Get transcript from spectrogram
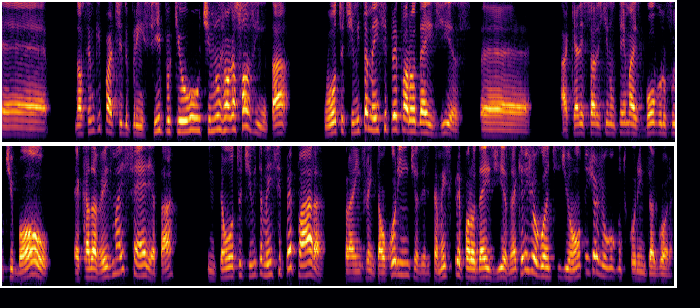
É, nós temos que partir do princípio que o time não joga sozinho, tá? O outro time também se preparou 10 dias. É, aquela história de que não tem mais bobo no futebol é cada vez mais séria, tá? Então, outro time também se prepara para enfrentar o Corinthians. Ele também se preparou 10 dias. Não é que ele jogou antes de ontem já jogou contra o Corinthians agora.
